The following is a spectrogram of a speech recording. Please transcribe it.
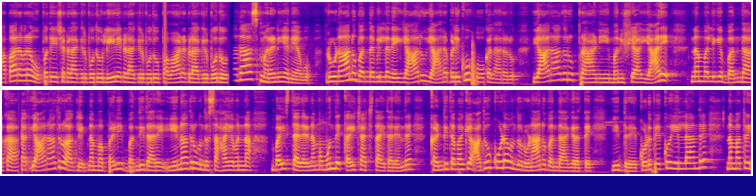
ಅಪಾರವರ ಉಪದೇಶಗಳಾಗಿರ್ಬೋದು, ಲೀಲೆಗಳಾಗಿರ್ಬೋದು, ಪವಾಡಗಳಾಗಿರ್ಬೋದು, ಸದಾ ಸ್ಮರಣೀಯನೇ ಅವು. ಋಣಾನುಬಂಧವಿಲ್ಲದೆ ಯಾರು ಯಾರ ಬಳಿಗೂ ಹೋಗಲಾರರು. ಯಾರಾದರೂ ಪ್ರಾಣಿ, ಮನುಷ್ಯ, ಯಾರೇ ನಮ್ಮಲ್ಲಿಗೆ ಬಂದಾಗ, ಯಾರಾದರೂ ಆಗಲಿ ನಮ್ಮ ಬಳಿ ಬಂದಿದ್ದಾರೆ, ಏನಾದರೂ ಒಂದು ಸಹಾಯವನ್ನ ಬಯಸ್ತಾ ಇದ್ದಾರೆ, ನಮ್ಮ ಮುಂದೆ ಕೈ ಚಾಚ್ತಾ ಇದ್ದಾರೆ ಅಂದರೆ ಖಂಡಿತವಾಗಿಯೂ ಅದು ಕೂಡ ಒಂದು ಋಣಾನುಬಂಧ ಆಗಿರುತ್ತೆ. ಇದ್ದರೆ ಕೊಡಬೇಕು ಇಲ್ಲ ಅಂದರೆ ನಮ್ಮ ಹತ್ರ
